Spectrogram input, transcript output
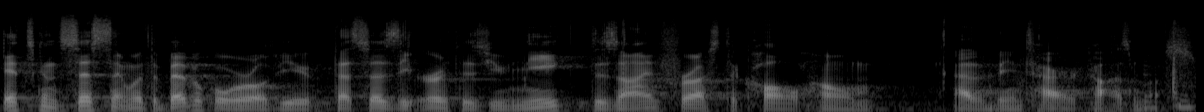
it's consistent with the biblical worldview that says the Earth is unique, designed for us to call home out of the entire cosmos.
